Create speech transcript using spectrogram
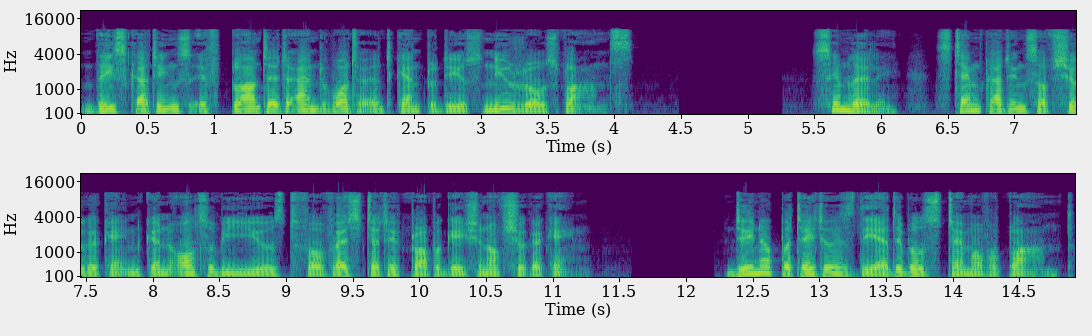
These cuttings, if planted and watered, can produce new rose plants. Similarly, stem cuttings of sugarcane can also be used for vegetative propagation of sugarcane. Do you know potato is the edible stem of a plant?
